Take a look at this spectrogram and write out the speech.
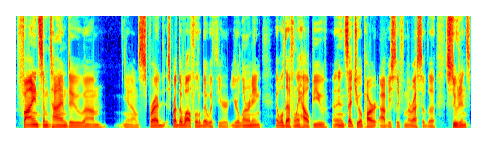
find some time to, um, you know, spread spread the wealth a little bit with your your learning, it will definitely help you and set you apart, obviously, from the rest of the students.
